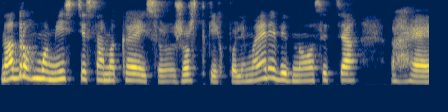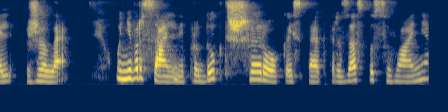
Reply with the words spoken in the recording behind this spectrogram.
На другому місці саме кейсу жорстких полімерів відноситься гель-желе. Універсальний продукт, широкий спектр застосування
